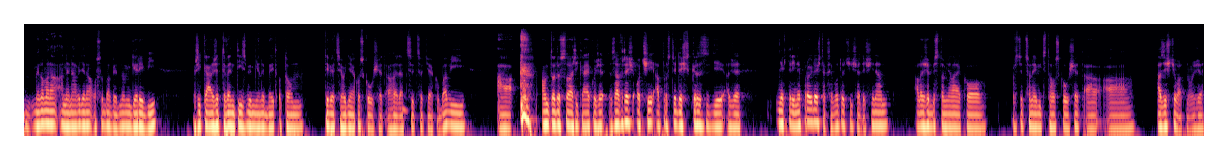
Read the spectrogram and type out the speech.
milovaná a nenáviděná osoba v jednom Gary V říká, že twenties by měly být o tom ty věci hodně jako zkoušet a hledat si, co tě jako baví, a on to doslova říká jako, že zavřeš oči a prostě jdeš skrz zdi a že některý neprojdeš, tak se otočíš a jdeš jinam, ale že bys to měla jako prostě co nejvíc toho zkoušet a, a, a zjišťovat, no, že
